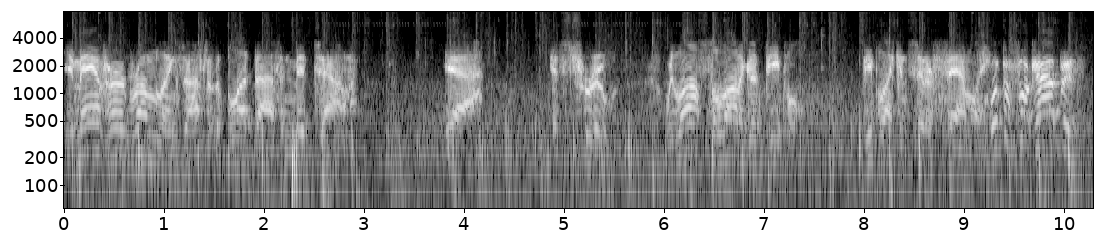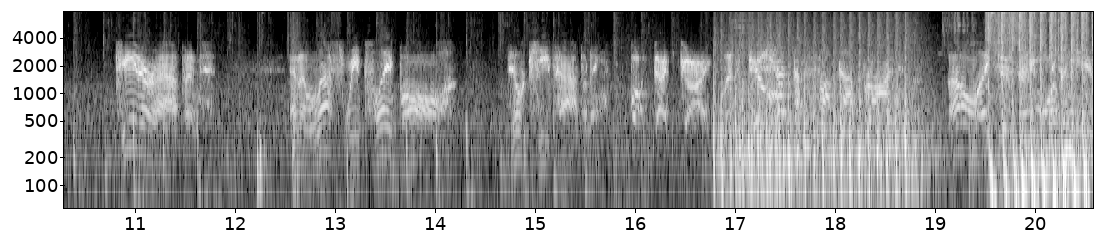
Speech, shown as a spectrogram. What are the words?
You may have heard rumblings after the bloodbath in Midtown. Yeah, true. We lost a lot of good people. People I consider family. What the fuck happened? Keener happened. And unless we play ball, he'll keep happening. Fuck that guy. Let's kill him. Shut the fuck up, Ron. I don't like this any more than you.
